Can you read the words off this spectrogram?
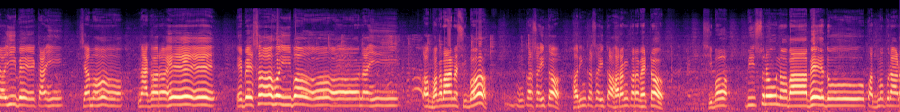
ରହିବେ କାହିଁ ଶ୍ୟାମ ନାଗର ହେ ଏବେ ସ ହୋଇବ ନାହିଁ ଅ ଭଗବାନ ଶିବଙ୍କ ସହିତ ହରିଙ୍କ ସହିତ ହରଙ୍କର ଭେଟ ଶିବ ବିଷ୍ଣୁ ନବା ଭେଦୋ ପଦ୍ମପୁରାଣ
